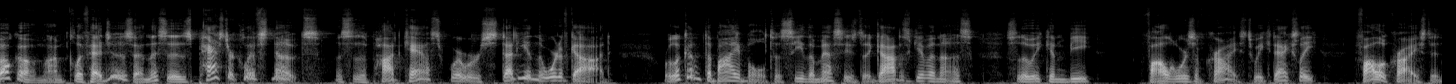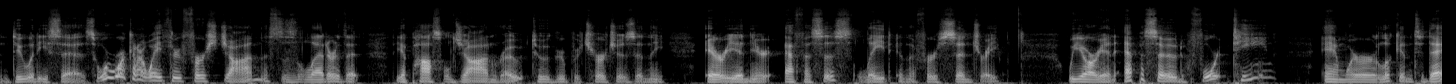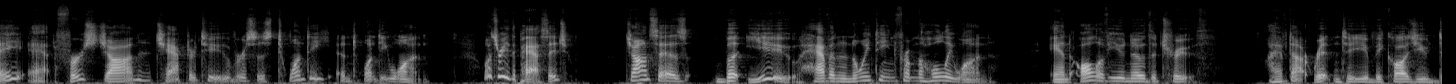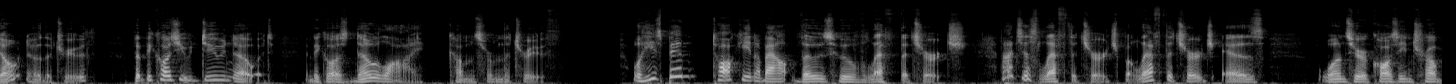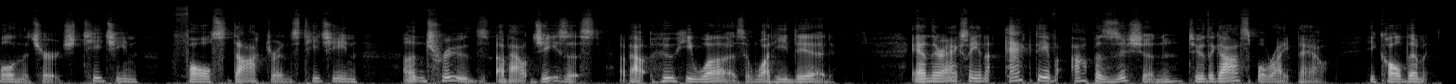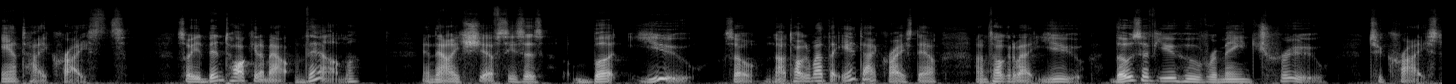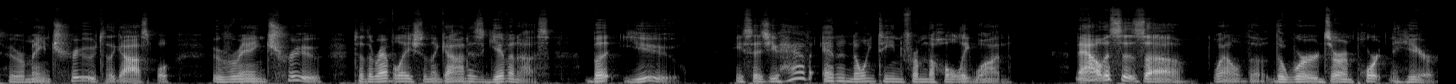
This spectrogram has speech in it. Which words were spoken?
Welcome. I'm Cliff Hedges, and this is Pastor Cliff's Notes. This is a podcast where we're studying the Word of God. We're looking at the Bible to see the message that God has given us so that we can be followers of Christ. We can actually follow Christ and do what he says. So we're working our way through First John. This is a letter that the Apostle John wrote to a group of churches in the area near Ephesus late in the first century. We are in episode 14 and we're looking today at 1 John chapter 2 verses 20 and 21. Let's read the passage. John says, "But you have an anointing from the Holy One, and all of you know the truth. I have not written to you because you don't know the truth, but because you do know it, and because no lie comes from the truth." Well, he's been talking about those who have left the church. Not just left the church, but left the church as ones who are causing trouble in the church, teaching false doctrines, teaching untruths about Jesus, about who he was and what he did. And they're actually in active opposition to the gospel right now. He called them antichrists. So he'd been talking about them, and now he shifts. He says, But you. So, not talking about the Antichrist now, I'm talking about you. Those of you who've remained true to Christ, who remain true to the gospel, who remain true to the revelation that God has given us. But you, he says, you have an anointing from the Holy One. Now, this is, uh, well, the, the words are important here.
